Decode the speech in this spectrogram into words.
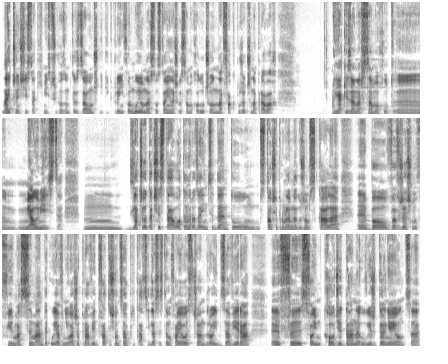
najczęściej z takich miejsc przychodzą też załączniki, które informują nas o stanie naszego samochodu, czy on na fakturze, czy na prawach jakie za nasz samochód e, miały miejsce. Mm, dlaczego tak się stało? Ten rodzaj incydentu stał się problemem na dużą skalę, e, bo we wrześniu firma Symantec ujawniła, że prawie 2000 aplikacji dla systemów iOS czy Android zawiera e, w swoim kodzie dane uwierzytelniające.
